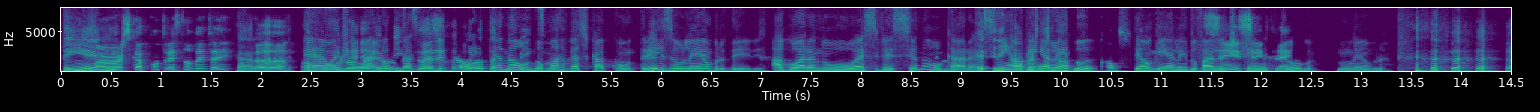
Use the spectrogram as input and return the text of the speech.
Tem ele? Marvel vs Capcom 3 também tem. Caraca. É, Olha o o JP Marvel- pensando, mas então, JP É, não, no. Marvel vs Capcom 3 eu lembro dele. Agora no SVC não, cara. SNK tem alguém versus além Capcom, do calça. Tem alguém além do Violent Sim, Ken sim, nesse tem. jogo? Não lembro.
